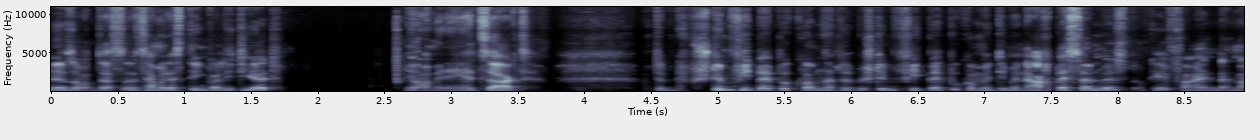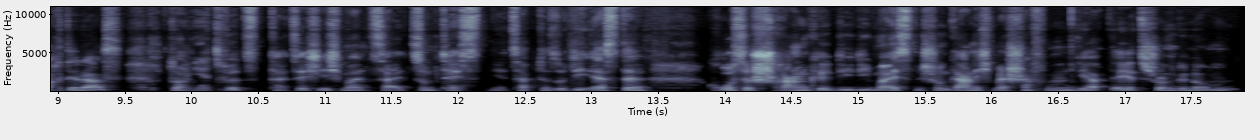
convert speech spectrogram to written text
Ne, so, das jetzt haben wir das Ding validiert. Ja, und wenn er jetzt sagt habt ihr bestimmt Feedback bekommen habt ihr bestimmt Feedback bekommen, mit dem ihr nachbessern müsst. Okay, fein, dann macht ihr das. So, und jetzt wird's tatsächlich mal Zeit zum Testen. Jetzt habt ihr so die erste große Schranke, die die meisten schon gar nicht mehr schaffen, die habt ihr jetzt schon genommen.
